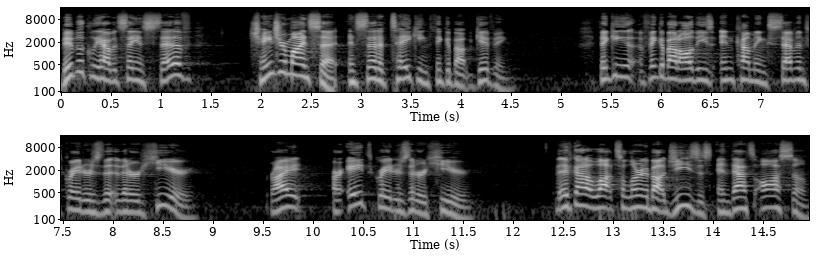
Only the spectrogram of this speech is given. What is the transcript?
Biblically, I would say instead of Change your mindset. Instead of taking, think about giving. Thinking, think about all these incoming seventh graders that, that are here, right? Our eighth graders that are here. They've got a lot to learn about Jesus, and that's awesome.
